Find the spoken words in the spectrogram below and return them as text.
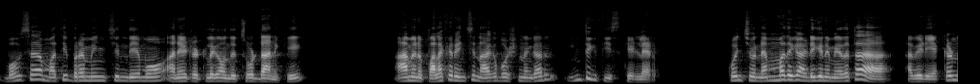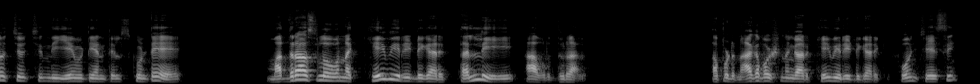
బహుశా మతి భ్రమించిందేమో అనేటట్లుగా ఉంది చూడ్డానికి. ఆమెను పలకరించి నాగభూషణం గారు ఇంటికి తీసుకెళ్ళారు. కొంచెం నెమ్మదిగా అడిగిన మీదట ఆవిడ ఎక్కడి నుంచి వచ్చింది? ఏమిటి? అని తెలుసుకుంటే మద్రాసులో ఉన్న కేవీ రెడ్డి గారి తల్లి ఆ వృద్ధురాలు. అప్పుడు నాగభూషణం గారు కేవీ రెడ్డి గారికి ఫోన్ చేసి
